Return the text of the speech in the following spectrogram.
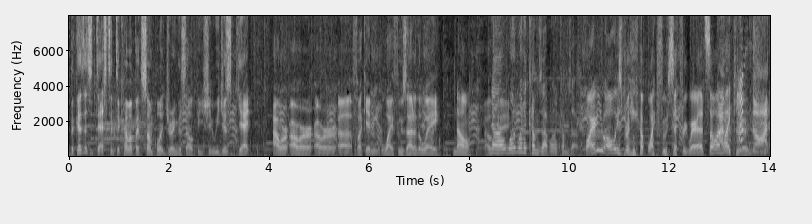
Because it's destined to come up at some point during this LP, should we just get our our our uh, fucking waifus out of the way? no. Okay. No, when, when it comes up, when it comes up. Why are you always bringing up waifus everywhere? That's so I'm, unlike you. I'm not.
